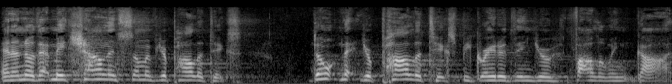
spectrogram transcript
And I know that may challenge some of your politics. Don't let your politics be greater than your following God.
